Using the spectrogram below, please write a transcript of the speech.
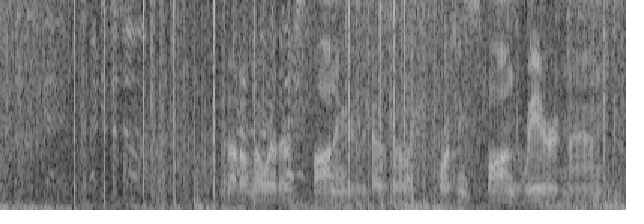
It's on schedule. Ready to zone. But I don't know where they're spawning because they're like forcing spawns weird, man.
